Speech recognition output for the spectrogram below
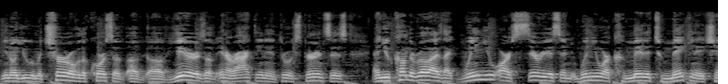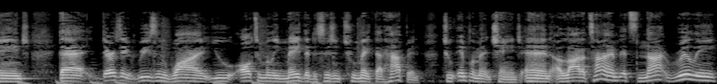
You know, you mature over the course of, of, of years of interacting and through experiences and you come to realize like when you are serious and when you are committed to making a change that there's a reason why you ultimately made the decision to make that happen to implement change. And a lot of times it's not really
